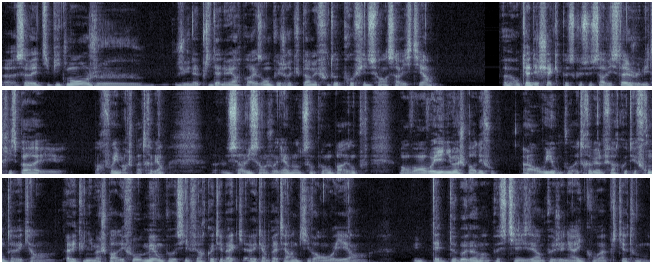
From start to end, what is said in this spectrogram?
Euh, ça va être typiquement, j'ai une appli d'annuaire par exemple et je récupère mes photos de profil sur un service tiers. Euh, en cas d'échec, parce que ce service-là je le maîtrise pas et parfois il marche pas très bien, le service est injoignable hein, tout simplement par exemple, on va envoyer une image par défaut. Alors oui, on pourrait très bien le faire côté front avec, un, avec une image par défaut, mais on peut aussi le faire côté back avec un pattern qui va renvoyer une tête de bonhomme un peu stylisée, un peu générique qu'on va appliquer à tout le monde.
